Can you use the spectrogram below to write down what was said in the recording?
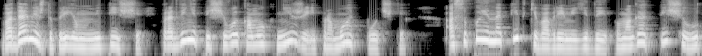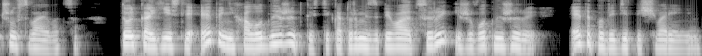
Вода между приемами пищи продвинет пищевой комок ниже и промоет почки, а супы напитки во время еды помогают пище лучше усваиваться. Только если это не холодные жидкости, которыми запивают сыры и животные жиры, это повредит пищеварению.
